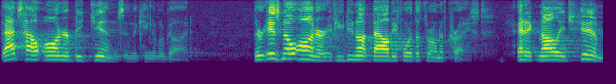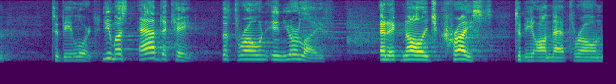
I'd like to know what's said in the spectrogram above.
That's how honor begins in the kingdom of God. There is no honor if you do not bow before the throne of Christ and acknowledge him to be Lord. You must abdicate the throne in your life and acknowledge Christ to be on that throne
